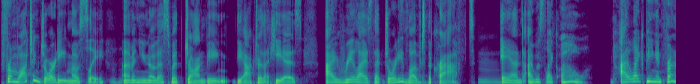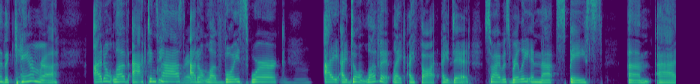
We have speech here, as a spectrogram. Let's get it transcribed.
from watching Jordi mostly, Mhm. um, and you know this with John being the actor that he is, I realized that Jordi loved the craft. Mm. And I was like, oh, I like being in front of the camera. I don't love acting class. I don't love voice work. Mhm. I, I don't love it like I thought I did. So I was really in that space um, at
